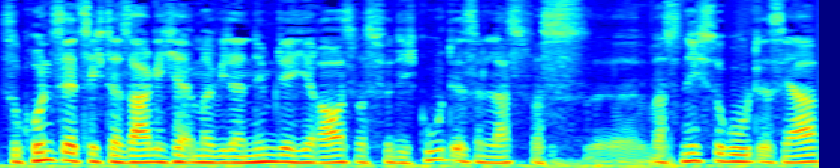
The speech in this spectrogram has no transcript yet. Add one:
So grundsätzlich, da sage ich ja immer wieder, nimm dir hier raus, was für dich gut ist und lass was, äh, was nicht so gut ist. Ja,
